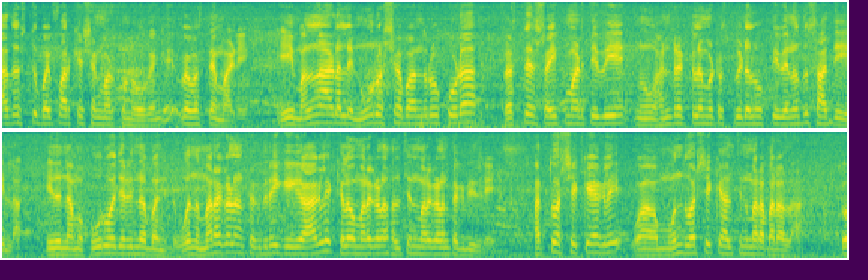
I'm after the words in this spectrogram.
ಆದಷ್ಟು ಬೈಫಾರ್ಕೇಷನ್ ಮಾಡ್ಕೊಂಡು ಹೋಗಂಗೆ ವ್ಯವಸ್ಥೆ ಮಾಡಿ. ಈ ಮಲೆನಾಡಲ್ಲಿ ನೂರು ವರ್ಷ ಬಂದರೂ ಕೂಡ ರಸ್ತೆ ಸ್ಟ್ರೈಕ್ ಮಾಡ್ತೀವಿ ಹಂಡ್ರೆಡ್ ಕಿಲೋಮೀಟರ್ ಸ್ಪೀಡಲ್ಲಿ ಹೋಗ್ತೀವಿ ಅನ್ನೋದು ಸಾಧ್ಯ ಇಲ್ಲ. ಇದು ನಮ್ಮ ಪೂರ್ವಜರಿಂದ ಬಂದಿದ್ದು. ಒಂದು ಮರಗಳನ್ನು ತೆಗೆದ್ರೆ ಈಗ ಈಗಾಗಲೇ ಕೆಲವು ಮರಗಳು, ಹಲಸಿನ ಮರಗಳನ್ನು ತೆಗೆದಿದ್ರಿ. ಹತ್ತು ವರ್ಷಕ್ಕೆ ಆಗಲಿ ಒಂದು ವರ್ಷಕ್ಕೆ ಹಲಸಿನ ಮರ ಬರಲ್ಲ. ಸೊ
